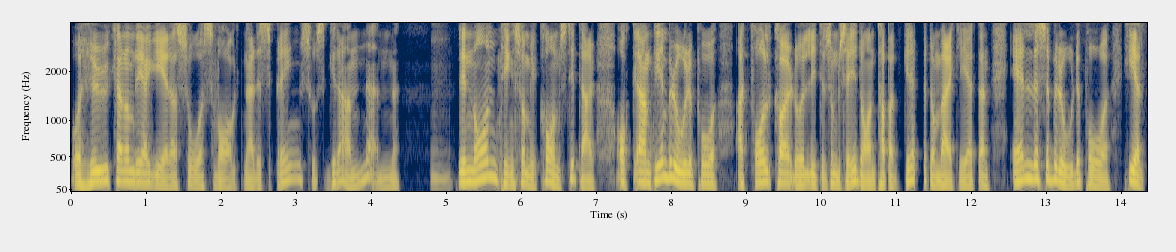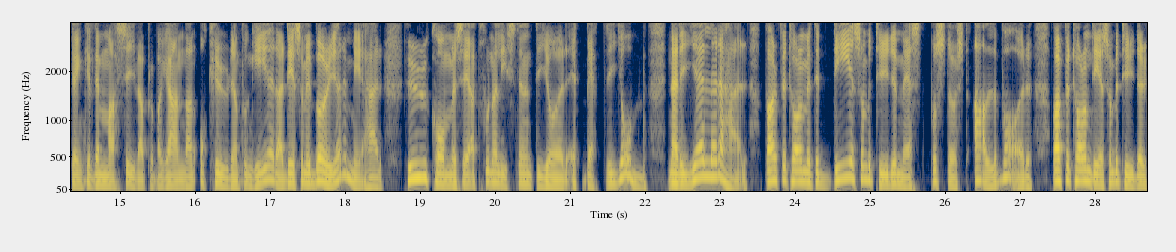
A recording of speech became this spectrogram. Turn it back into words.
Och hur kan de reagera så svagt när det sprängs hos grannen? Mm. Det är någonting som är konstigt här. Och antingen beror det på att folk har, då, lite som du säger Dan, tappat greppet om verkligheten. Eller så beror det på helt enkelt den massiva propagandan och hur den fungerar. Det som vi började med här. Hur kommer det sig att journalisten inte gör ett bättre jobb när det gäller det här? Varför tar de inte det som betyder mest på störst allvar? Varför tar de det som betyder,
